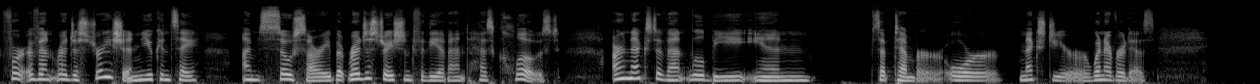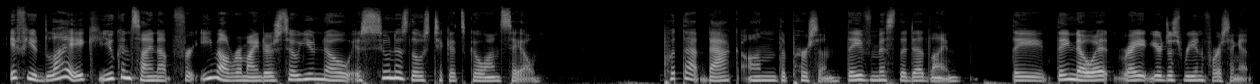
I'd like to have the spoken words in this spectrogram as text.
For event registration, you can say, I'm so sorry, but registration for the event has closed. Our next event will be in September or next year or whenever it is. If you'd like, you can sign up for email reminders so you know as soon as those tickets go on sale put that back on the person. They've missed the deadline. They they know it, right? You're just reinforcing it.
